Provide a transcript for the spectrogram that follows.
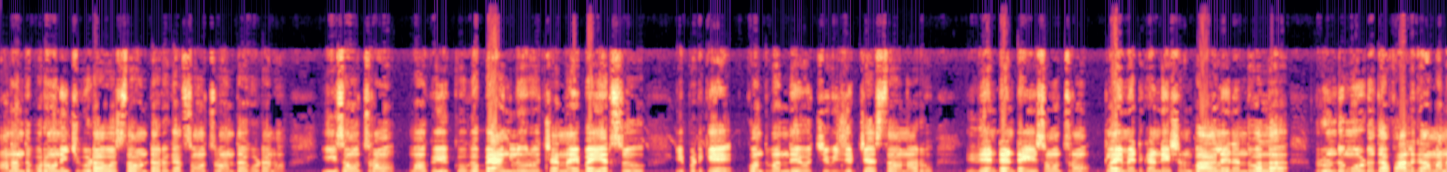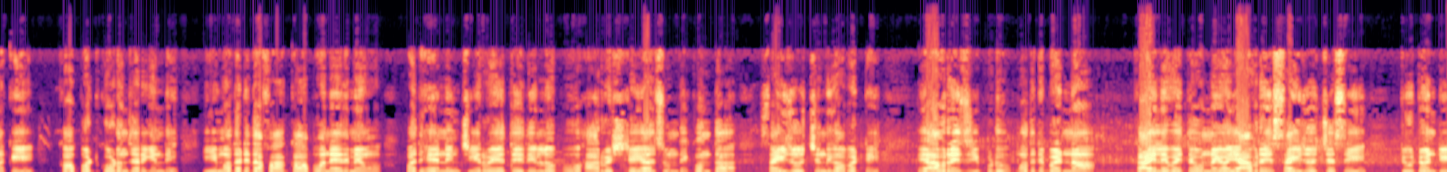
అనంతపురం నుంచి కూడా వస్తూ ఉంటారు గత సంవత్సరం అంతా కూడాను. ఈ సంవత్సరం మాకు ఎక్కువగా బెంగళూరు చెన్నై బయర్స్ ఇప్పటికే కొంతమంది వచ్చి విజిట్ చేస్తూ ఉన్నారు. ఇదేంటంటే ఈ సంవత్సరం క్లైమేట్ కండిషన్ బాగలేనందువల్ల రెండు మూడు దఫాలుగా మనకి కాపు పట్టుకోవడం జరిగింది. ఈ మొదటి దఫా కాపు అనేది మేము పదిహేను నుంచి ఇరవై తేదీలోపు హార్వెస్ట్ చేయాల్సి ఉంది. కొంత సైజు వచ్చింది కాబట్టి యావరేజ్ ఇప్పుడు మొదటి పడిన కాయలు ఏవైతే ఉన్నాయో యావరేజ్ సైజు వచ్చేసి two twenty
